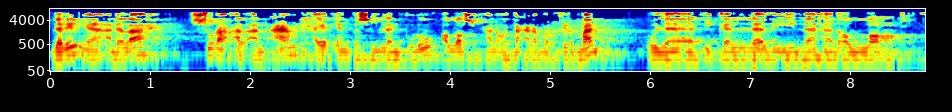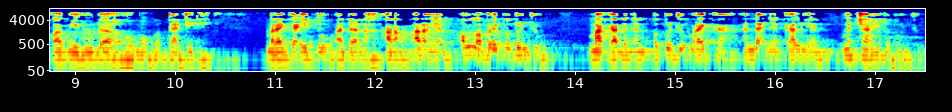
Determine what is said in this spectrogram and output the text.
Dalilnya adalah surah Al-An'am ayat yang ke-90 Allah Subhanahu wa taala berfirman ulaikal ladzina hadallah fabihudahum muhtadi mereka itu adalah orang-orang yang Allah beri petunjuk. Maka dengan petunjuk mereka hendaknya kalian mencari petunjuk.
